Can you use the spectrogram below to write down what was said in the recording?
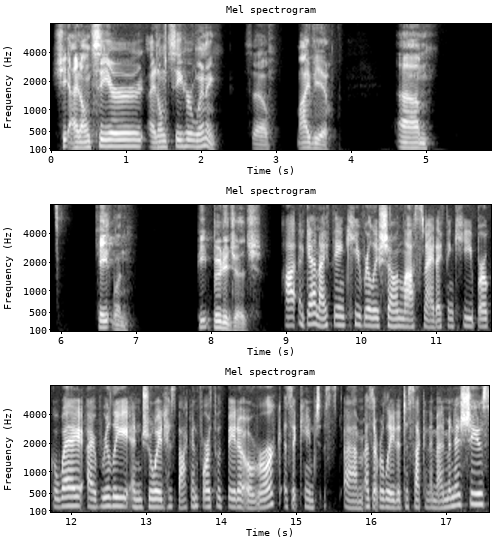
she. I don't see her. I don't see her winning. So my view. Um, Caitlin, Pete Buttigieg. Again, I think he really shone last night. I think he broke away. I really enjoyed his back and forth with Beto O'Rourke as it came to um, as it related to Second Amendment issues.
